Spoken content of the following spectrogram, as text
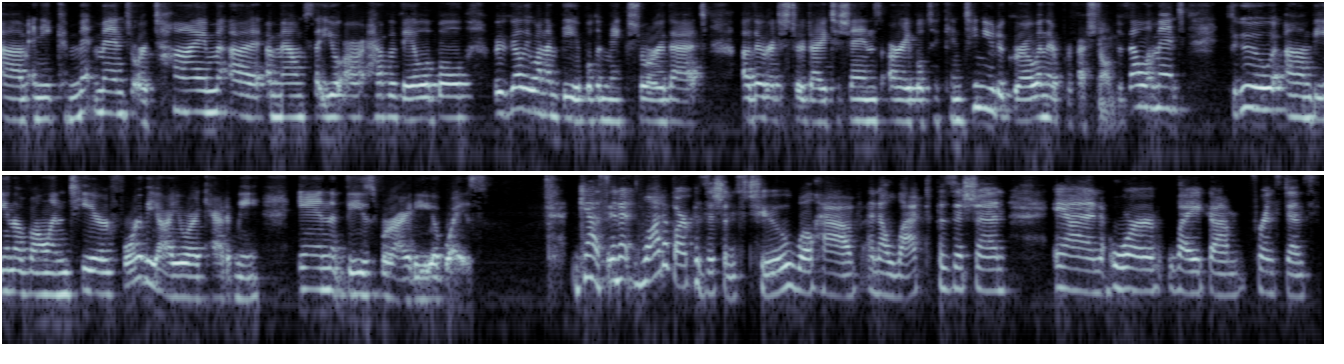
um, any commitment or time uh, amounts that you are, have available. We really want to be able to make sure that other registered dietitians are able to continue to grow in their professional development through um, being a volunteer for the Iowa Academy in these variety of ways. Yes, and a lot of our positions too will have an elect position, and or like um, for instance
